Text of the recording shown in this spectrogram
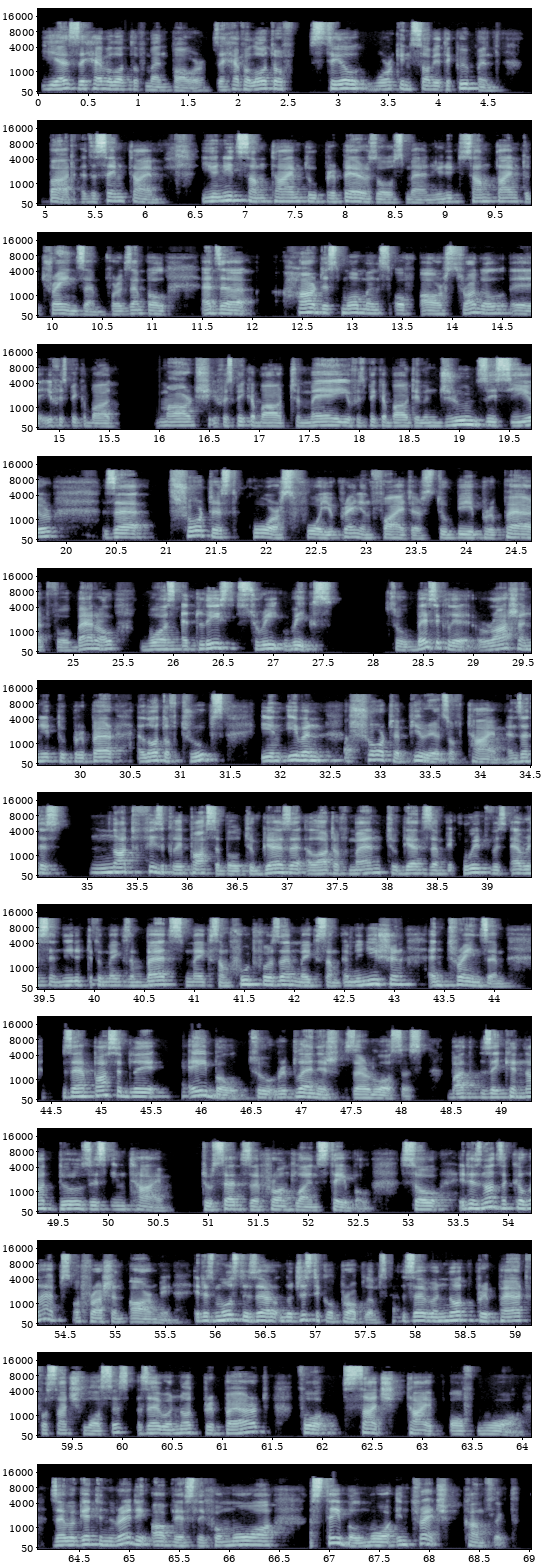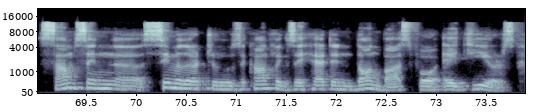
yes, they have a lot of manpower. They have a lot of still working Soviet equipment. But at the same time, you need some time to prepare those men. You need some time to train them. For example, at the hardest moments of our struggle, uh, if we speak about March, if we speak about May, if we speak about even June this year, the shortest course for Ukrainian fighters to be prepared for battle was at least three weeks. So basically, Russia need to prepare a lot of troops in even shorter periods of time, and that is not physically possible to gather a lot of men to get them equipped with everything needed to make them beds, make some food for them, make some ammunition, and train them. They are possibly able to replenish their losses, but they cannot do this in time to set the front line stable. So it is not the collapse of Russian army. It is mostly their logistical problems. They were not prepared for such losses. They were not prepared for such type of war. They were getting ready, obviously, for more stable, more entrenched conflict, something uh, similar to the conflict they had in Donbass for eight years.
